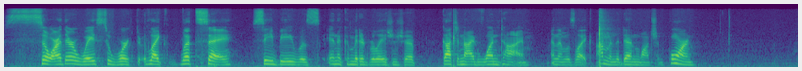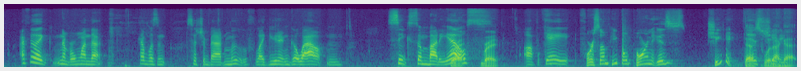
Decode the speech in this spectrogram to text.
So are there ways to work through, like, let's say CB was in a committed relationship, got denied one time, and then was like, I'm in the den watching porn. I feel like number one, that that wasn't such a bad move. Like you didn't go out and seek somebody else Right. off gate. For some people, porn is cheating. That's Is what I got.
